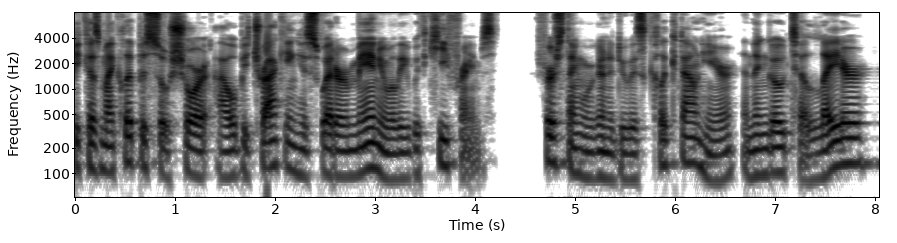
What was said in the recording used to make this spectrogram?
Because my clip is so short, I will be tracking his sweater manually with keyframes. First thing we're going to do is click down here and then go to Layer,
